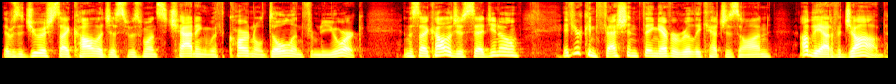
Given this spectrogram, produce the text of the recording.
There was a Jewish psychologist who was once chatting with Cardinal Dolan from New York, and the psychologist said, You know, if your confession thing ever really catches on, I'll be out of a job.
